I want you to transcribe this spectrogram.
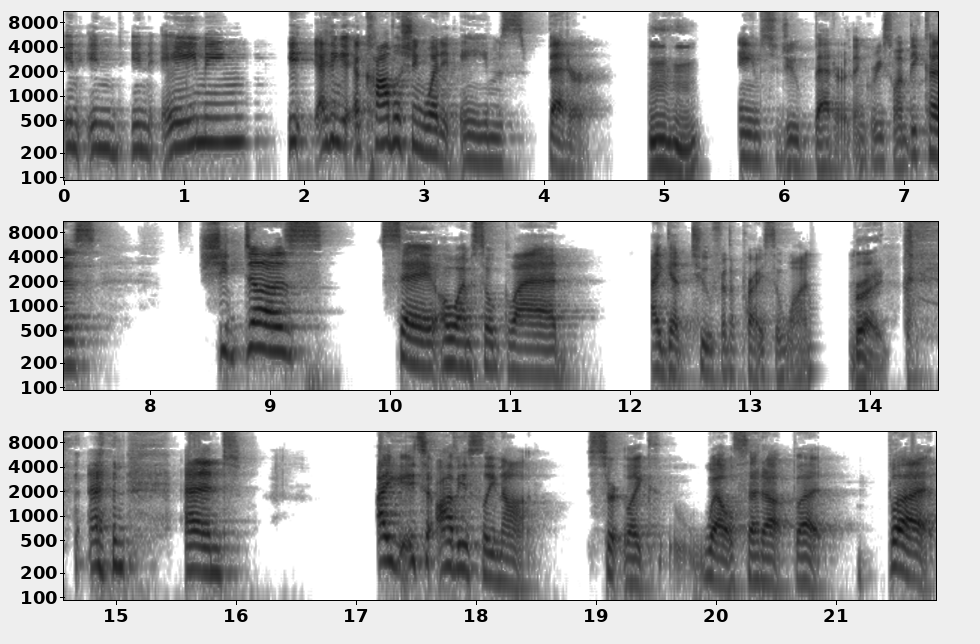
in in in aiming. It, I think accomplishing what it aims better Mm-hmm. aims to do better than Grease one because she does say, "Oh, I'm so glad I get two for the price of one," Right. and and I it's obviously not cer- like well set up, but but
